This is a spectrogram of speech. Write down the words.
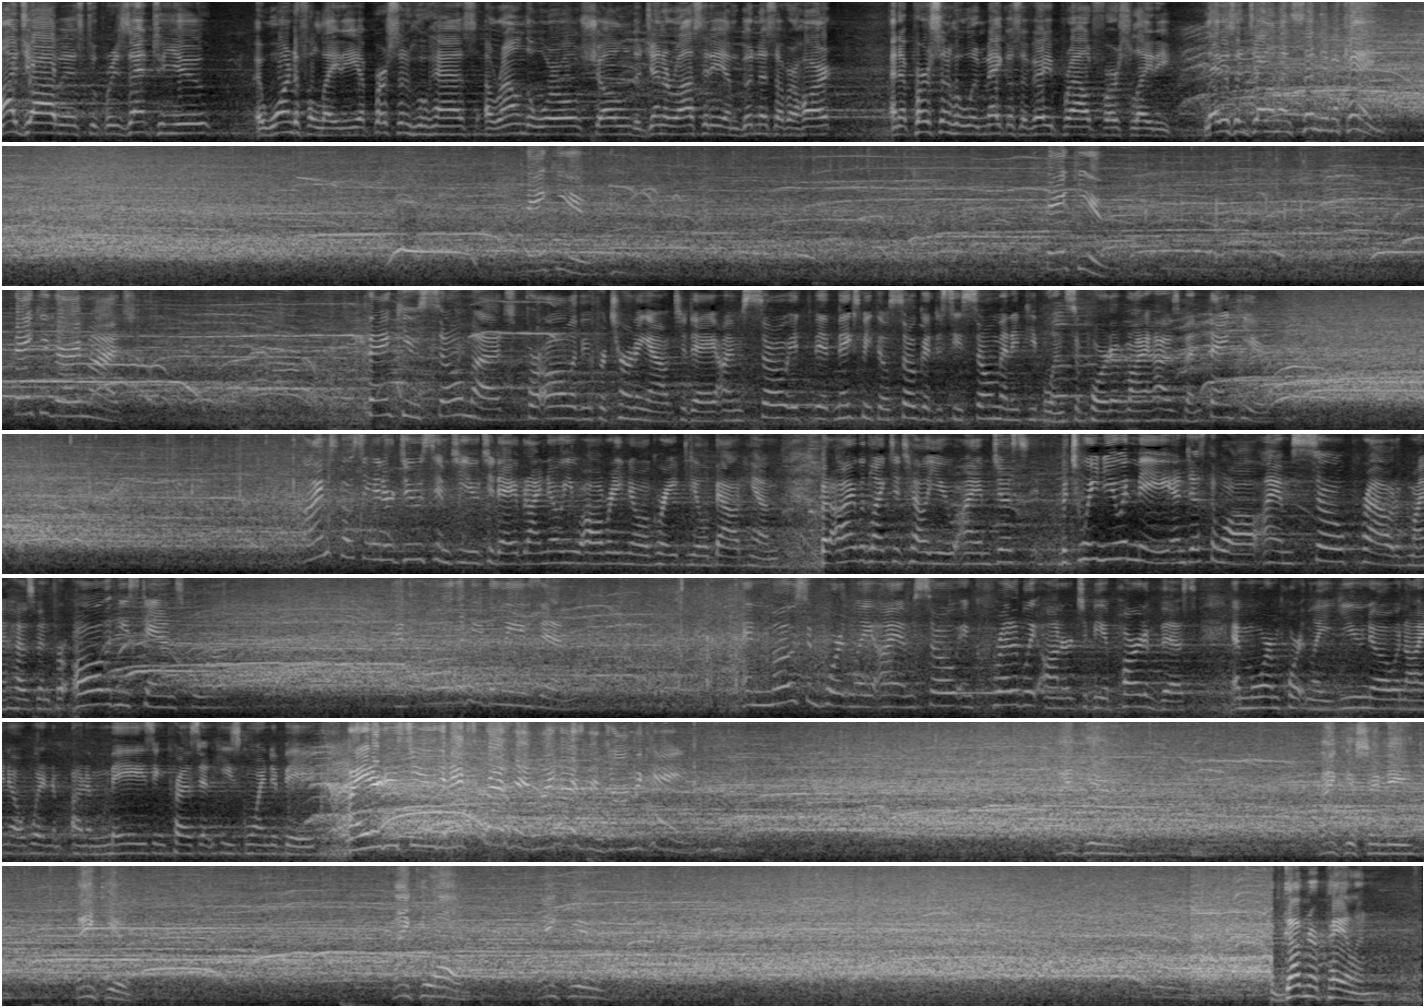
My job is to present to you a wonderful lady, a person who has around the world shown the generosity and goodness of her heart, and a person who would make us a very proud First Lady. Ladies and gentlemen, Cindy McCain. Thank you. Thank you. Thank you. Very much. Thank you so much for all of you for turning out today. I'm so, it, it makes me feel so good to see so many people in support of my husband. Thank you. Introduce him to you today, but I know you already know a great deal about him. But I would like to tell you, I am just, between you and me and just the wall, I am so proud of my husband for all that he stands for and all that he believes in. And most importantly, I am so incredibly honored to be a part of this. And more importantly, you know and I know what an, an amazing president he's going to be. I introduce to you the next president, you, Cindy. Thank you. Thank you all. Thank you. Governor Palin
